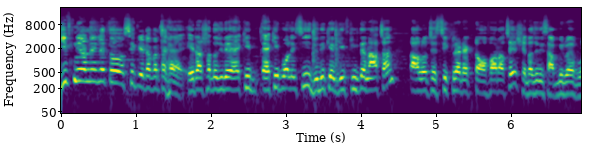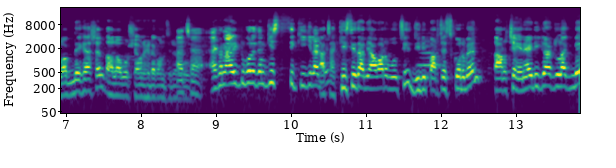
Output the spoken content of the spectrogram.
গিফট নিয়ে নিলে তো সিক্রেট আবার হ্যাঁ এটার সাথে যদি একই একই পলিসি যদি কেউ গিফট নিতে না চান তাহলে হচ্ছে সিক্রেট একটা অফার আছে সেটা যদি সাব্বির ভাই ব্লগ দেখে আসেন তাহলে অবশ্যই আমরা সেটা কনসিডার আচ্ছা এখন আরেকটু বলে দেন কিস্তি কি কি লাগবে? আচ্ছা কিস্তিতে আমি আবারও বলছি যিনি পারচেস করবেন তার হচ্ছে এনআইডি কার্ড লাগবে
